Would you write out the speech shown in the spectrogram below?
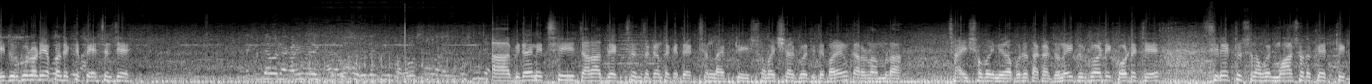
এই দুর্ঘটনাটি আপনারা দেখতে পেয়েছেন যে বিদায় নিচ্ছি। যারা দেখছেন, যেখান থেকে দেখছেন লাইভটি সবাই শেয়ার করে দিতে পারেন, কারণ আমরা চাই সবাই নিরাপদে থাকার জন্য। এই দুর্ঘটনাটি ঘটেছে সিলেট টু সুনামগঞ্জ মহাসড়কের ঠিক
